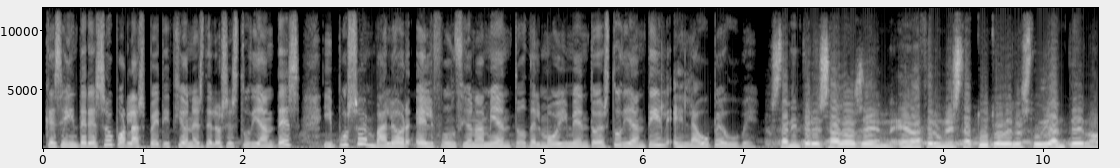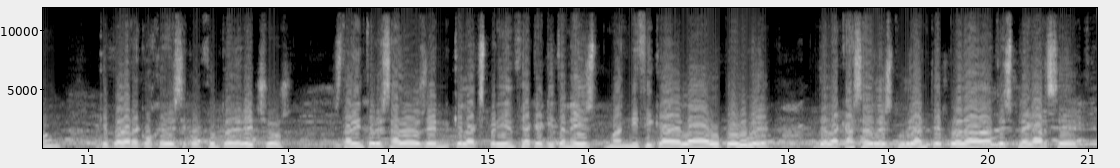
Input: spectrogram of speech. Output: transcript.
que se interesó por las peticiones de los estudiantes y puso en valor el funcionamiento del movimiento estudiantil en la UPV. Están interesados en, hacer un estatuto del estudiante ¿no? que pueda recoger ese conjunto de derechos. Están interesados en que la experiencia que aquí tenéis magnífica en la UPV de la Casa del Estudiante pueda desplegarse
